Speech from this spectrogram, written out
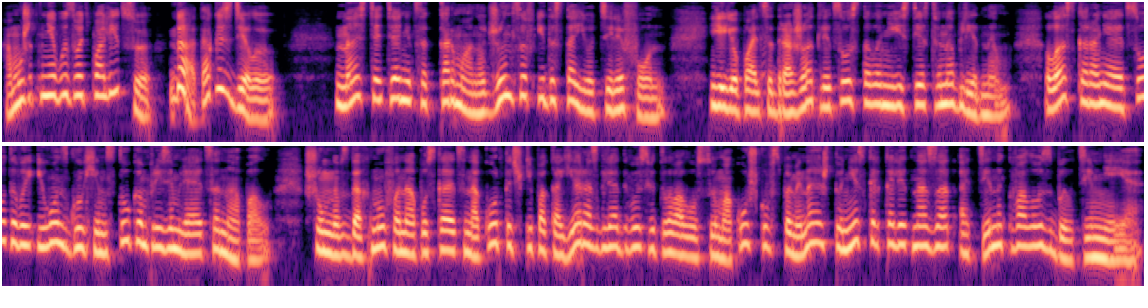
А может мне вызвать полицию? Да, так и сделаю. Настя тянется к карману джинсов и достает телефон. Ее пальцы дрожат, лицо стало неестественно бледным. Ласка роняет сотовый, и он с глухим стуком приземляется на пол. Шумно вздохнув, она опускается на корточки, пока я разглядываю светловолосую макушку, вспоминая, что несколько лет назад оттенок волос был темнее.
